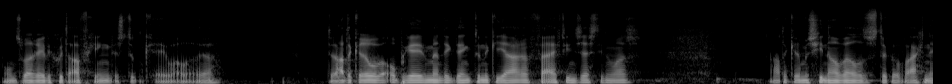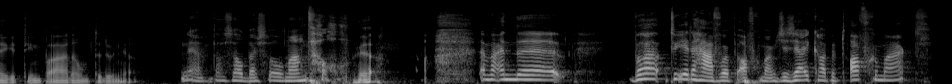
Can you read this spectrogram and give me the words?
ons wel redelijk goed afging. Dus toen kregen we al... Ja, toen had ik er wel op een gegeven moment... Ik denk toen ik een jaar of 15, 16 was... Had ik er misschien al wel een stuk of 8, 9, 10 paarden om te doen, ja. ja, dat is al best wel een aantal. Ja. En, maar, en eh, waar, toen je de HAVO hebt afgemaakt, je zei ik heb het afgemaakt.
